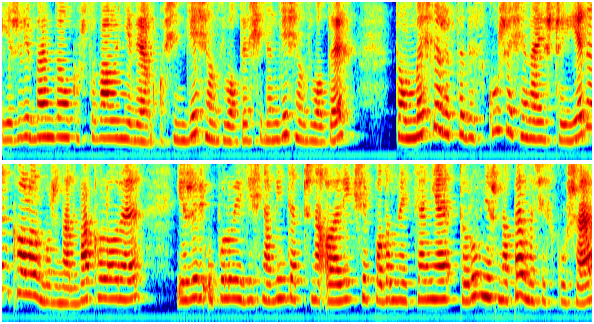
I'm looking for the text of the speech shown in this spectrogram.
jeżeli będą kosztowały, nie wiem, 80 zł, 70 złotych, to myślę, że wtedy skuszę się na jeszcze jeden kolor, może na dwa kolory. Jeżeli upoluję gdzieś na Vinted czy na OLX-ie w podobnej cenie, to również na pewno się skuszę,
